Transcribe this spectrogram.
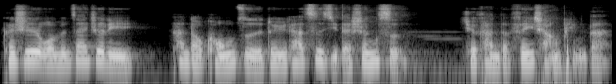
可是我们在这里。看到孔子对于他自己的生死，却看得非常平淡。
